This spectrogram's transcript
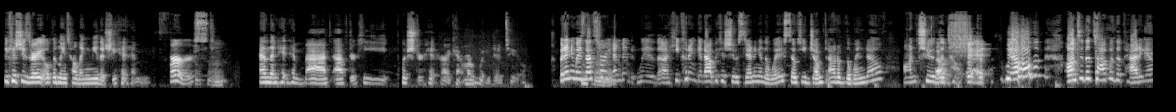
because she's very openly telling me that she hit him 1st Mhm. and then hit him back after he pushed her, hit her. I can't remember what he did too. But anyways, that story Mhm. ended with uh, he couldn't get out because she was standing in the way, so he jumped out of the window onto Oh, the top shit. of the yeah, onto the top of the patio.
